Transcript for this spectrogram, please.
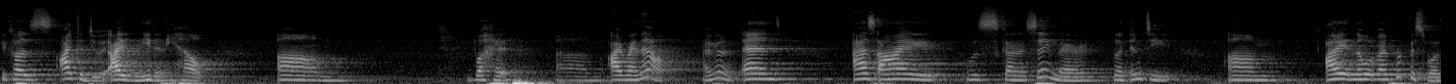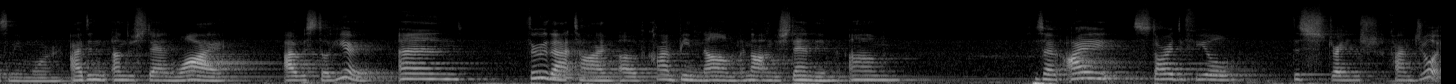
because I could do it. I didn't need any help. Um, but um, I ran out. I ran. And as I was kind of sitting there feeling empty, um, I didn't know what my purpose was anymore. I didn't understand why I was still here. And through that time of kind of being numb and not understanding, um, I started to feel this strange kind of joy.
